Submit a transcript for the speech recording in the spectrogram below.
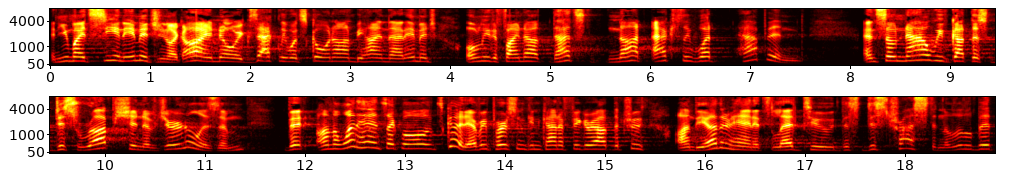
And you might see an image and you're like, I know exactly what's going on behind that image, only to find out that's not actually what happened. And so now we've got this disruption of journalism that, on the one hand, it's like, well, it's good. Every person can kind of figure out the truth. On the other hand, it's led to this distrust and a little bit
